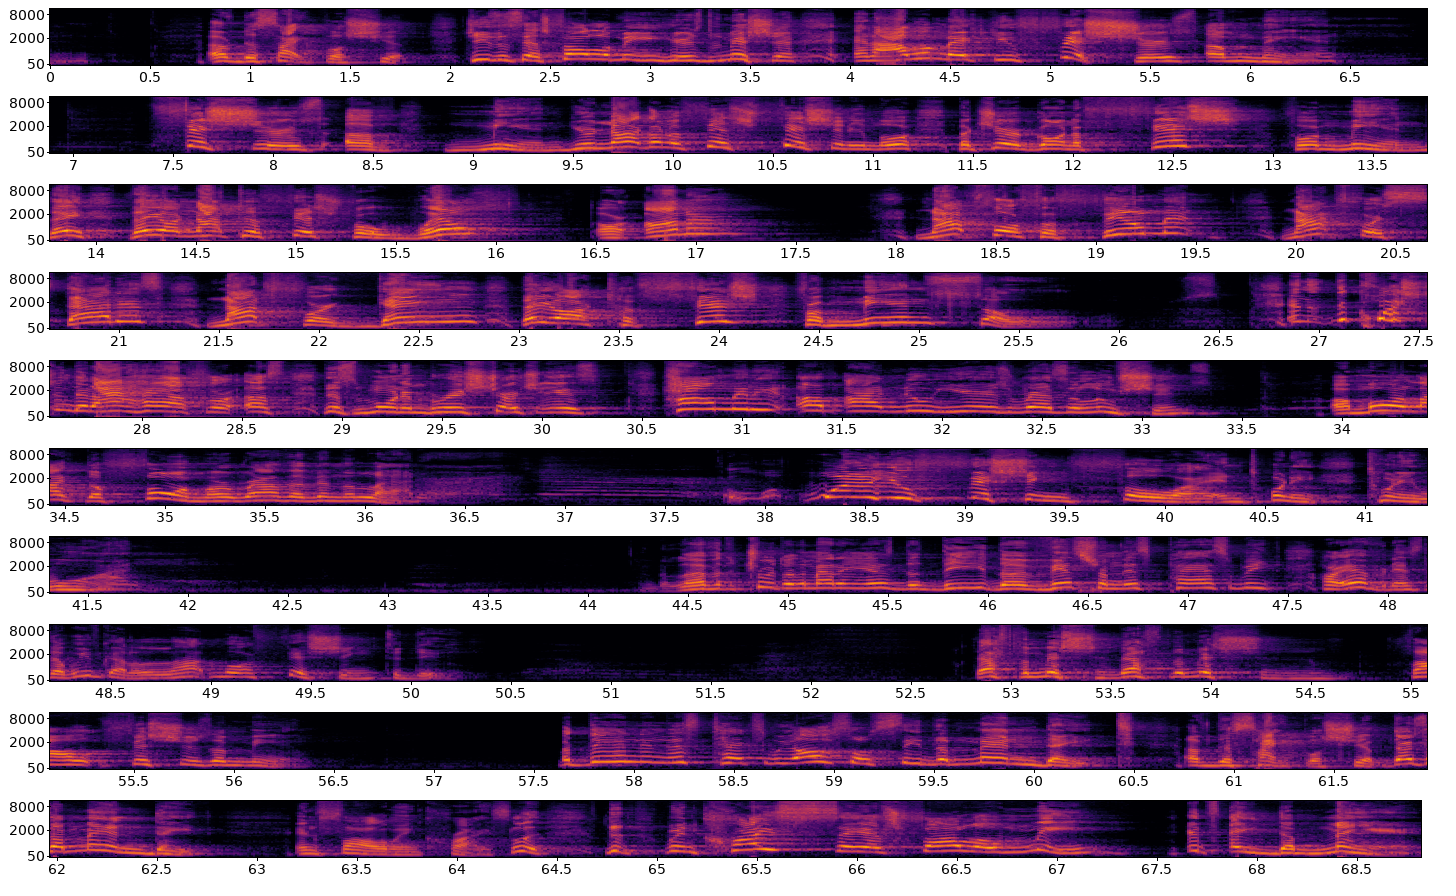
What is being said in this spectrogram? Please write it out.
of discipleship. Jesus says, Follow me, here's the mission, and I will make you fishers of men. Fishers of men. You're not going to fish fish anymore, but you're going to fish for men. They, they are not to fish for wealth or honor, not for fulfillment, not for status, not for gain. They are to fish for men's souls. And the question that I have for us this morning, Bridge Church, is how many of our New Year's resolutions are more like the former rather than the latter? What are you fishing for in 2021? Beloved, the truth of the matter is the, the, the events from this past week are evidence that we've got a lot more fishing to do. That's the mission. That's the mission. Follow fishers of men. But then in this text, we also see the mandate of discipleship. There's a mandate in following Christ. Look, when Christ says, Follow me, it's a demand.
